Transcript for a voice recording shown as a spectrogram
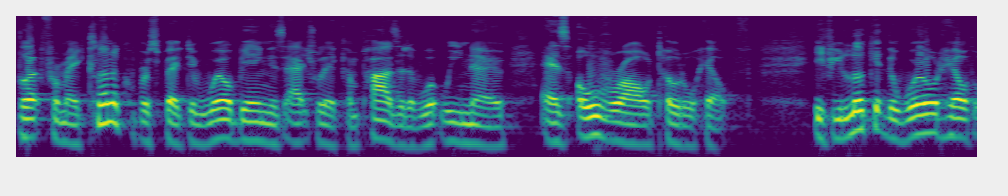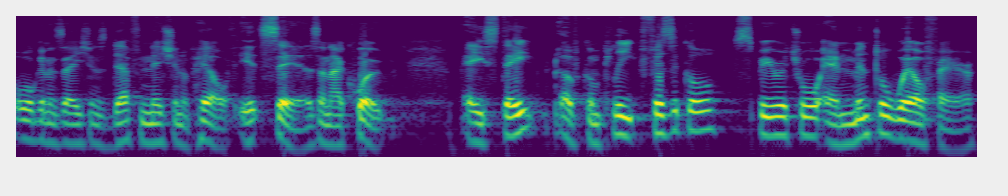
But from a clinical perspective, well being is actually a composite of what we know as overall total health. If you look at the World Health Organization's definition of health, it says, and I quote, a state of complete physical, spiritual, and mental welfare,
